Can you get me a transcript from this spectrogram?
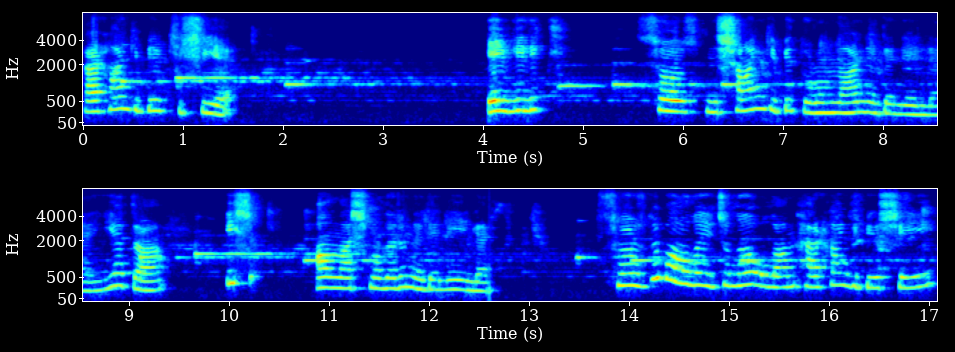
herhangi bir kişiye evlilik, söz, nişan gibi durumlar nedeniyle ya da iş anlaşmaları nedeniyle sözlü bağlayıcılığı olan herhangi bir şeyi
